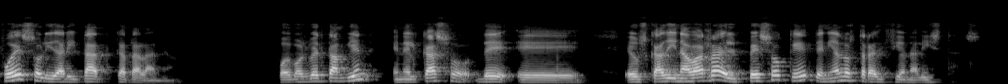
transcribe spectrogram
fue Solidaridad Catalana. Podemos ver también en el caso de eh, Euskadi y Navarra el peso que tenían los tradicionalistas.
